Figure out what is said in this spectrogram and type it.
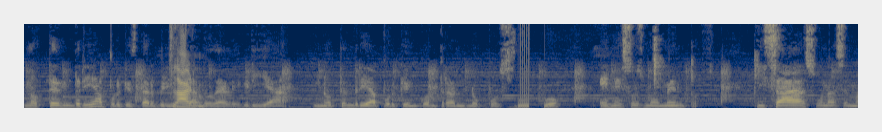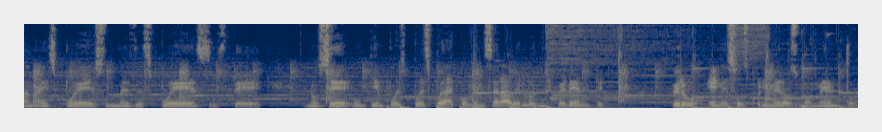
No tendría por qué estar brillando de alegría y no tendría por qué encontrar lo positivo en esos momentos. Quizás una semana después, un mes después, este, no sé, un tiempo después pueda comenzar a verlo diferente. Pero en esos primeros momentos,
